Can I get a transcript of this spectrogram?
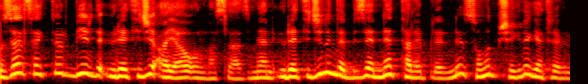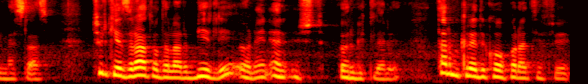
özel sektör bir de üretici ayağı olması lazım. Yani üreticinin de bize net taleplerini somut bir şekilde getirebilmesi lazım. Türkiye Ziraat Odaları Birliği örneğin en üst örgütleri. Tarım Kredi Kooperatifi,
